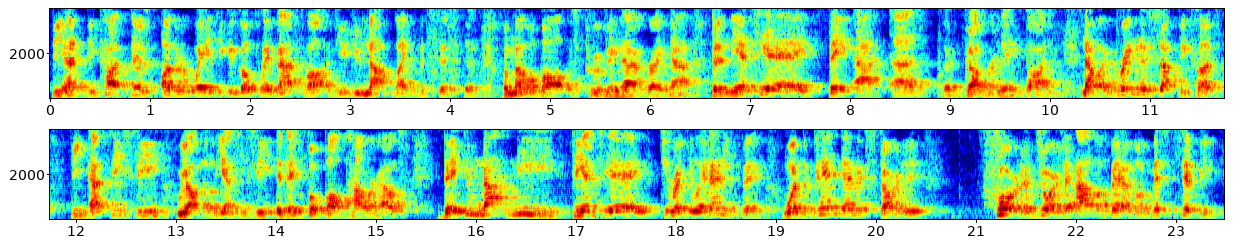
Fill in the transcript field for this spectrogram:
the, because there's other ways you can go play basketball if you do not like the system. LaMelo Ball is proving that right now. But in the NCAA, they act as the governing body. Now I bring this up because the SEC, we all know the SEC is a football powerhouse. They do not need the NCAA to regulate anything. When the pandemic started, Florida, Georgia, Alabama, Mississippi,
